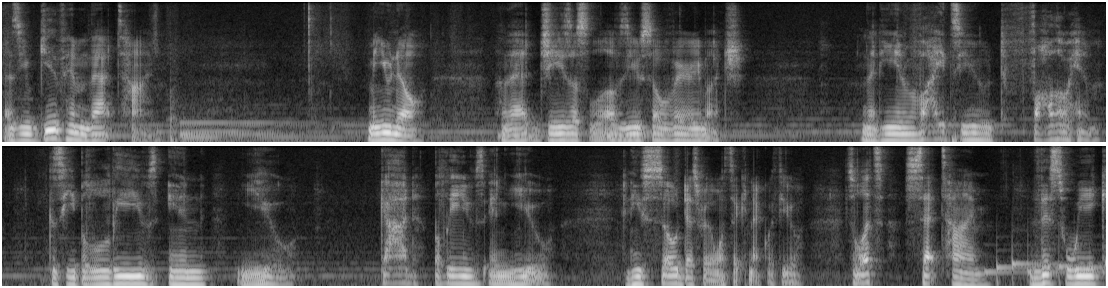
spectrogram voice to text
as you give Him that time. May you know that Jesus loves you so very much and that He invites you to follow Him because He believes in you. God believes in you, and He so desperately wants to connect with you. So let's set time this week,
